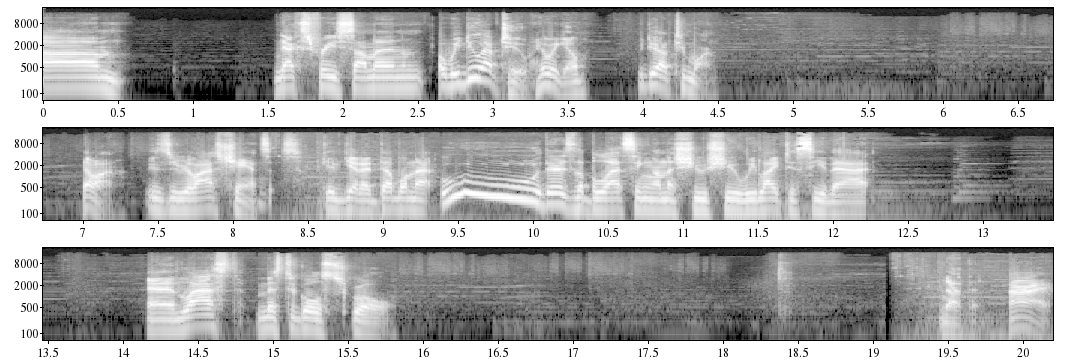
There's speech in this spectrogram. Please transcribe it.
Um, next free summon. Oh, we do have two. Here we go. We do have two more. Come on. These are your last chances. Could get a double net. Ooh, there's the blessing on the shoo. We like to see that. And last mystical scroll. Nothing. All right.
